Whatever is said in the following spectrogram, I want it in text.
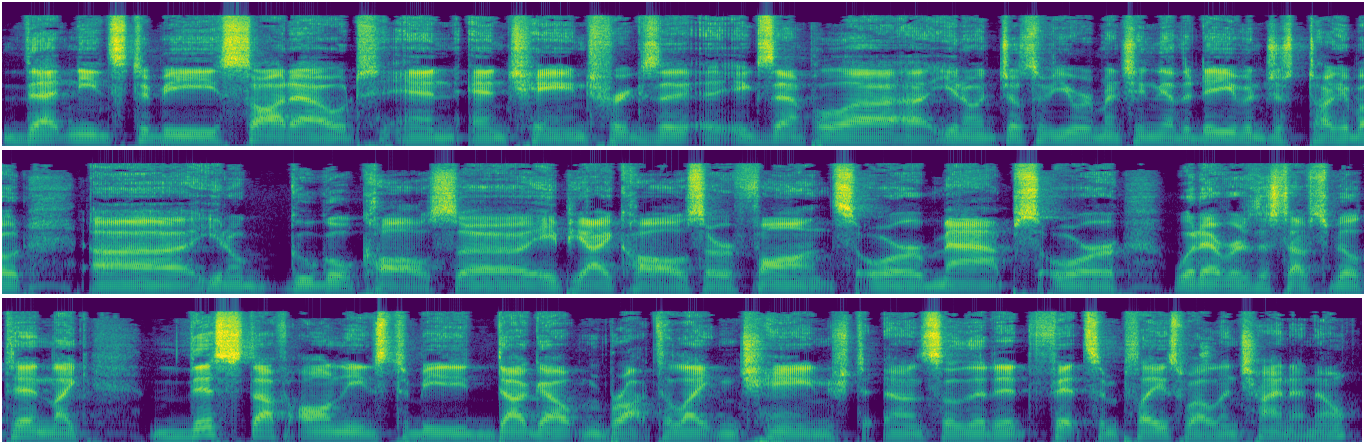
that needs to be sought out and and changed. For exa- example, uh, uh, you know, Joseph, you were mentioning the other day, even just talking about uh, you know Google calls, uh, API calls, or fonts, or maps, or whatever the stuff's built in. Like this stuff all needs to be dug out and brought to light and changed uh, so that it fits and plays well in China. No.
